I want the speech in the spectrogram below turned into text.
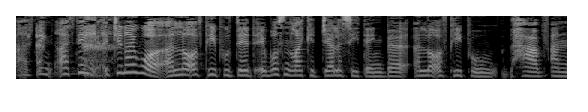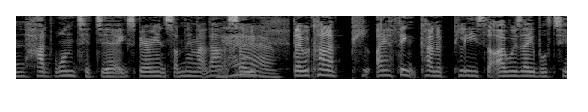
I think I think uh, do you know what a lot of people did it wasn't like a jealousy thing but a lot of people have and had wanted to experience something like that so they were kind of i think kind of pleased that i was able to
